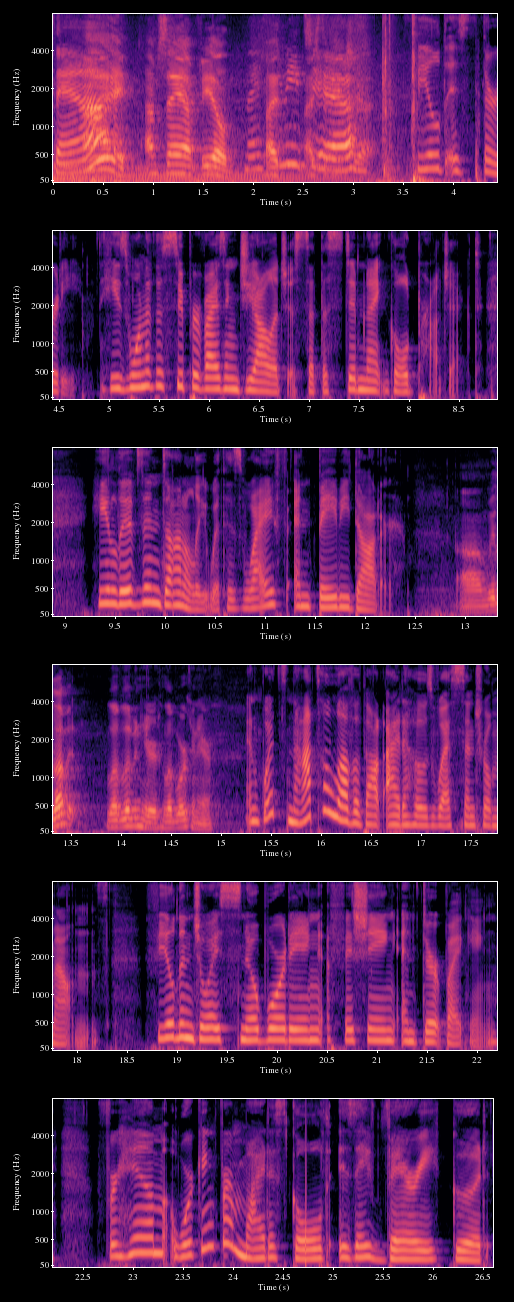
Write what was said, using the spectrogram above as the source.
Sam? Hi, I'm Sam Field. Nice, to, meet nice to meet you. Field is 30. He's one of the supervising geologists at the Stibnite Gold Project. He lives in Donnelly with his wife and baby daughter. Um, we love it. Love living here. Love working here. And what's not to love about Idaho's West Central Mountains? Field enjoys snowboarding, fishing, and dirt biking. For him, working for Midas Gold is a very good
